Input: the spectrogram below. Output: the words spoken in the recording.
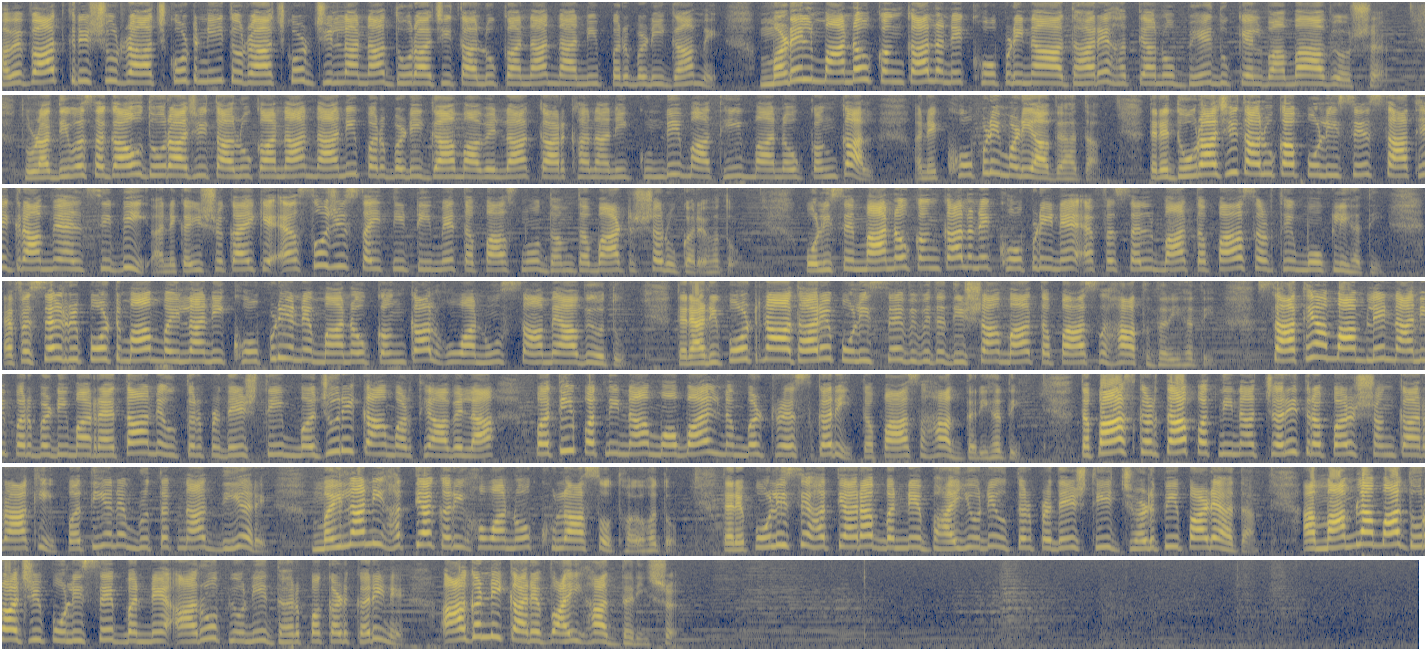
હવે વાત કરીશું રાજકોટની, તો રાજકોટ જિલ્લાના ધોરાજી તાલુકાના નાની પરબડી ગામે મળેલ માનવ કંકાલ અને ખોપડીના આધારે હત્યાનો ભેદ ઉકેલવામાં આવ્યો છે. થોડા દિવસ અગાઉ ધોરાજી તાલુકાના નાની પરબડી ગામ આવેલા કારખાનાની કુંડીમાંથી માનવ કંકાલ અને ખોપડી મળી આવ્યા હતા. ત્યારે ધોરાજી તાલુકા પોલીસે સાથે ગ્રામ્ય એલસીબી અને કહી શકાય કે એસઓજી સહિતની ટીમે તપાસનો ધમધમાટ શરૂ કર્યો હતો. પોલીસે માનવ કંકાલ અને ખોપડીને એફએસએલમાં તપાસ અર્થે મોકલી હતી. એફએસએલ રિપોર્ટમાં મહિલાની ખોપડી અને માનવ કંકાલ હોવાનું સામે આવ્યું હતું. ત્યારે આ રિપોર્ટના આધારે પોલીસે વિવિધ દિશામાં તપાસ હાથ ધરી હતી. સાથે આ મામલે નાની પરબડીમાં રહેતા અને ઉત્તર પ્રદેશથી મજૂરી કામ અર્થે આવેલા પતિ પત્નીના મોબાઈલ નંબર ટ્રેસ કરી તપાસ હાથ ધરી હતી. તપાસ કરતા પત્નીના ચરિત્ર પર શંકા રાખી પતિ અને મૃતકના દિયરે મહિલાની હત્યા કરી હોવાનો ખુલાસો થયો હતો. ત્યારે પોલીસે હત્યારા બંને ભાઈઓને ઉત્તર પ્રદેશથી ઝડપી પાડ્યા હતા. આ મામલામાં ધોરાજી પોલીસે બંને આરોપીઓની ધરપકડ કરીને આગળની કાર્યવાહી હાથ ધરી છે.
